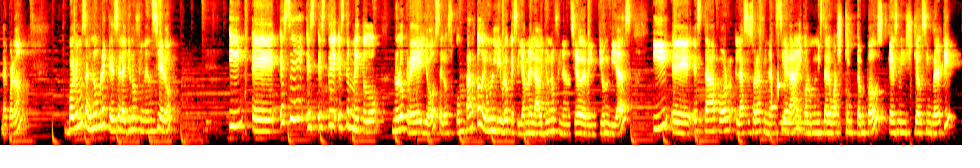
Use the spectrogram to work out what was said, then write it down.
¿de acuerdo? Volvemos al nombre que es el ayuno financiero. Y eh, este, este, este método no lo creé yo, se los comparto de un libro que se llama El ayuno financiero de 21 días y eh, está por la asesora financiera y columnista del Washington Post, que es Michelle Singlerty.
